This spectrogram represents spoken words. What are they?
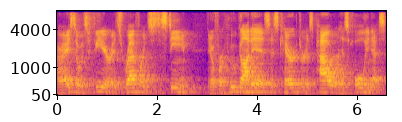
All right, so it's fear, it's reverence, it's esteem, you know, for who God is, His character, His power, His holiness.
